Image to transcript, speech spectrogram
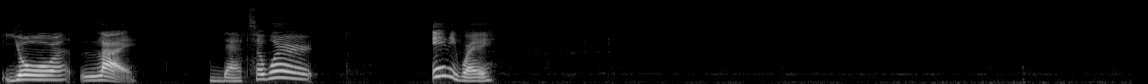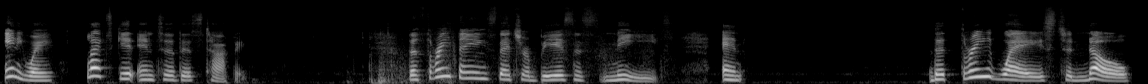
your life. That's a word. Anyway, anyway, let's get into this topic. The three things that your business needs and the three ways to know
